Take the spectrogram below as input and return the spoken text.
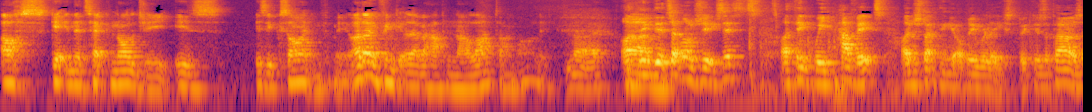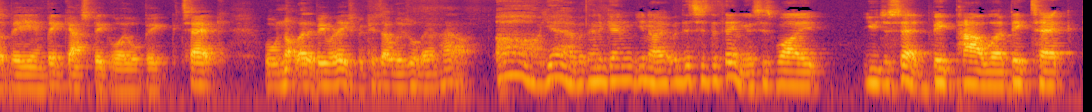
us getting the technology is is exciting for me. I don't think it'll ever happen in our lifetime, Harley. No, I Um, think the technology exists. I think we have it. I just don't think it'll be released because the powers that be in big gas, big oil, big tech will not let it be released because they'll lose all their power. Oh yeah, but then again, you know, this is the thing. This is why you just said big power, big tech,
